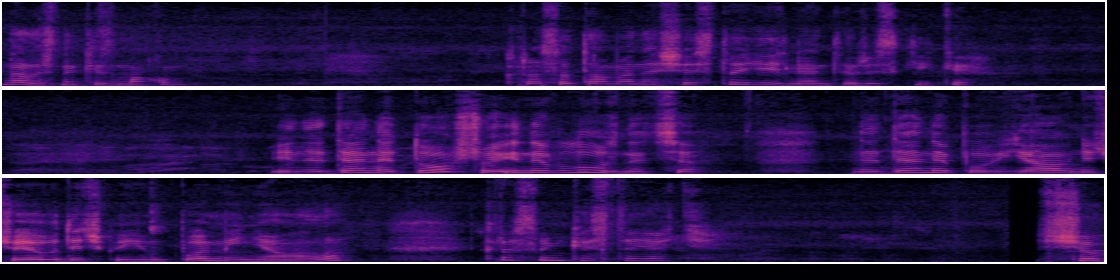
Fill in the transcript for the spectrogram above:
налисники з маком. Красота в мене ще стоїть, гляньте вже скільки. І ніде не то, що і не влузниться. Ніде не пов'яв, нічого, я водичку їм поміняла. Красуньки стоять. Що,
